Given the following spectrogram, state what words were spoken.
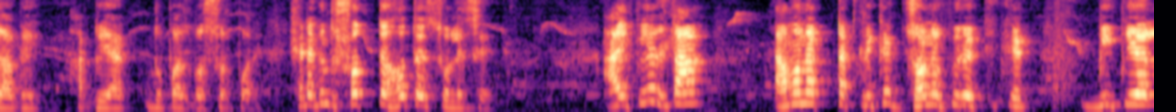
যাবে আর দুই এক, দু পাঁচ বছর পরে। সেটা কিন্তু সত্য হতে চলেছে। আইপিএলটা এমন একটা ক্রিকেট, জনপ্রিয় ক্রিকেট। বিপিএল,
